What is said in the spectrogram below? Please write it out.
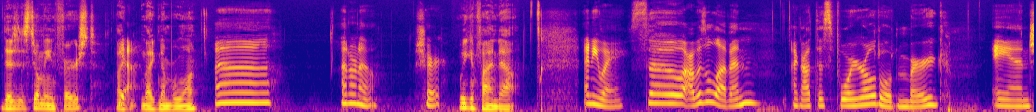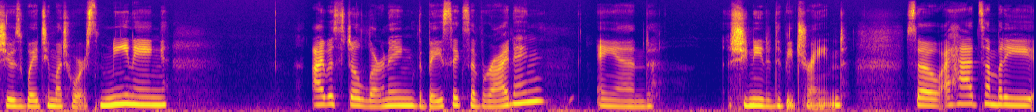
Does it still mean first? Like Yeah. like number one? Uh, I don't know. Sure. We can find out. Anyway, so I was 11. I got this four year old Oldenburg, and she was way too much horse, meaning I was still learning the basics of riding, and she needed to be trained. So I had somebody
